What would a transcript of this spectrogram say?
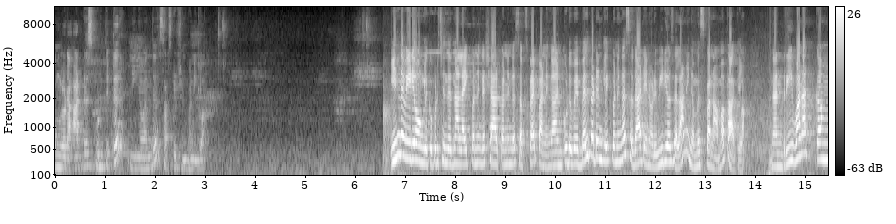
உங்களோட அட்ரஸ் கொடுத்துட்டு நீங்கள் வந்து சப்ஸ்கிரிப்ஷன் பண்ணிக்கலாம். இந்த வீடியோ உங்களுக்கு பிடிச்சிருந்ததுனா லைக் பண்ணுங்கள் ஷேர் பண்ணுங்கள் சப்ஸ்கிரைப் பண்ணுங்க அண்ட் கூடவே பெல் பட்டன் கிளிக் பண்ணுங்க ஸோ தட் என்னோட வீடியோஸ் எல்லாம் நீங்கள் மிஸ் பண்ணாமல் பார்க்கலாம். நன்றி வணக்கம்.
